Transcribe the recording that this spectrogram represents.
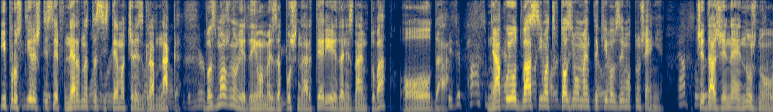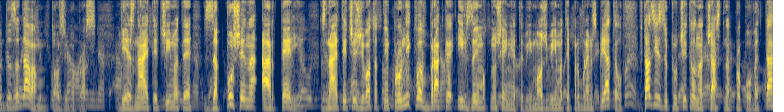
и простиращи се в нервната система чрез гръбнака. Възможно ли е да имаме запушена артерия и да не знаем това? О, да. Някои от вас имат в този момент такива взаимоотношения че даже не е нужно да задавам този въпрос. Вие знаете, че имате запушена артерия. Знаете, че животът не прониква в брака и взаимоотношенията ви. Може би имате проблем с приятел. В тази заключителна част на проповедта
